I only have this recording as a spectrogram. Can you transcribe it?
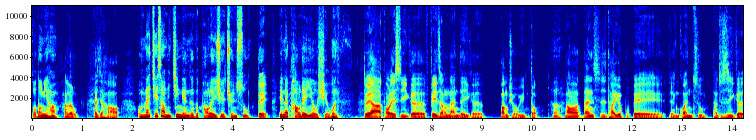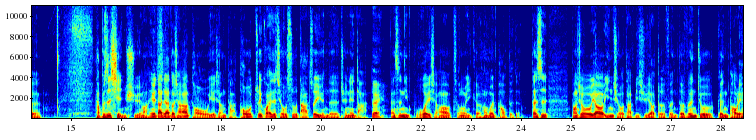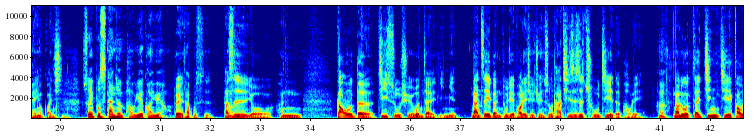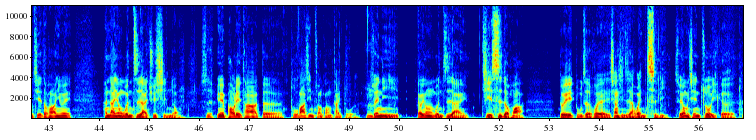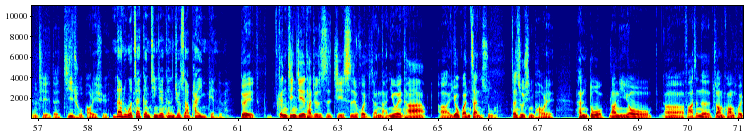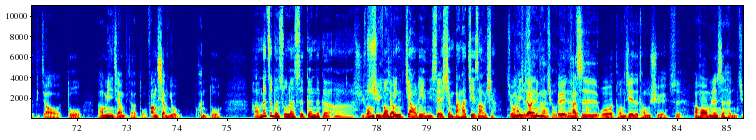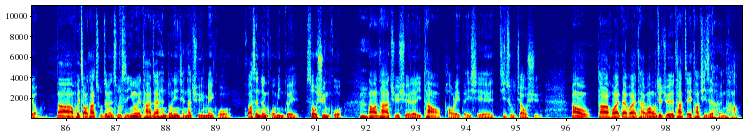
周董你好，Hello，大家好。我们来介绍你今年这个跑垒学全书。对原来跑垒也有学问。对啊，跑垒是一个非常难的一个棒球运动，嗯，然后但是它又不被人关注，它就是一个，它不是显学嘛，因为大家都想要投，也想打投最快的球速，打最远的全垒打，对，但是你不会想要成为一个很会跑的人。但是棒球要赢球，他必须要得分，得分就跟跑垒很有关系。所以不是单纯跑越快越好。对，他不是，他是有很高的技术学问在里面。那这一本《图解跑垒学全书》，它其实是初阶的跑垒。嗯，那如果在进阶、高阶的话，因为很难用文字来去形容，是，因为跑垒它的突发性状况太多了，所以你要用文字来解释的话，对读者会相信之下会很吃力。所以我们先做一个图解的基础跑垒学。那如果再更进阶，可能就是要拍影片，对不对？对，更进阶，它就是解释会比较难，因为它呃攸关战术嘛，战术型跑垒很多，然后你又呃发生的状况会比较多，然后面向比较多，方向又很多。好，那这本书呢是跟那个呃许峰许峰斌教练斌教练，你是不是先把他介绍一下？许文斌教练对他是我同届的同学，是，然后我们认识很久。那会找他出这本书，是因为他在很多年前他去美国华盛顿国民队受训过，嗯然后他去学了一套跑垒的一些基础教学，然后他后来带回来台湾，我就觉得他这一套其实很好。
